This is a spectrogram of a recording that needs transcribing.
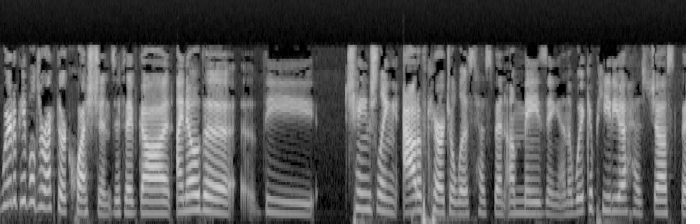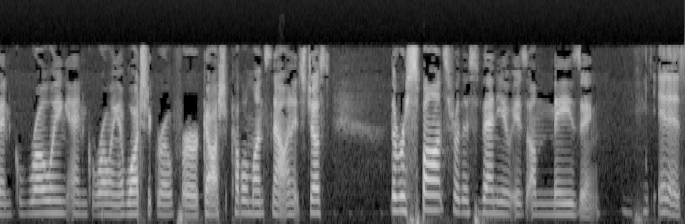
where do people direct their questions if they've got? I know the the changeling out of character list has been amazing, and the Wikipedia has just been growing and growing. I've watched it grow for gosh a couple months now, and it's just the response for this venue is amazing. It is.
